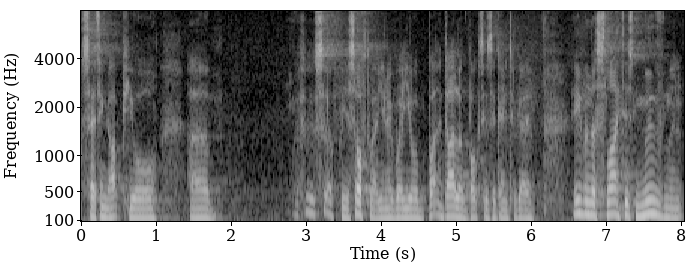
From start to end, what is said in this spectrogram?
setting up your uh, for your software, you know, where your dialog boxes are going to go. Even the slightest movement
